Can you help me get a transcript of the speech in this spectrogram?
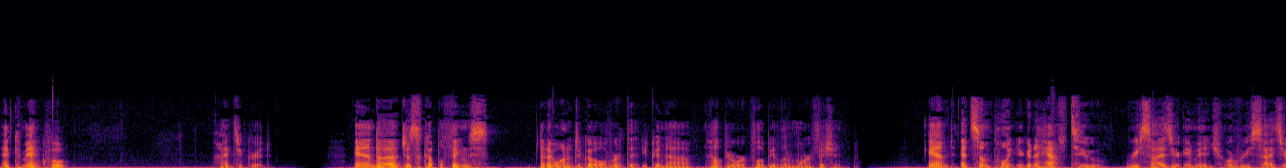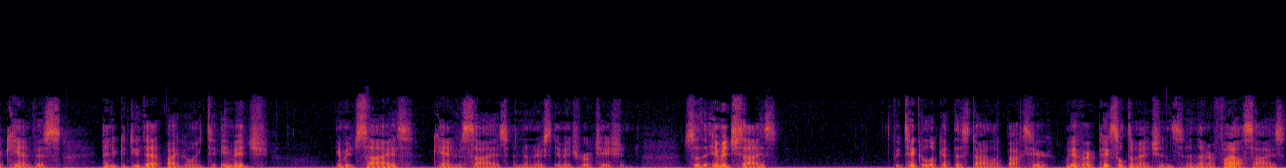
And command quote hides your grid. And uh, just a couple things that I wanted to go over that you can uh, help your workflow be a little more efficient. And at some point you're going to have to resize your image or resize your canvas and you could do that by going to Image, image size, canvas size, and then there's image rotation. So the image size, if we take a look at this dialog box here, we have our pixel dimensions and then our file size,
